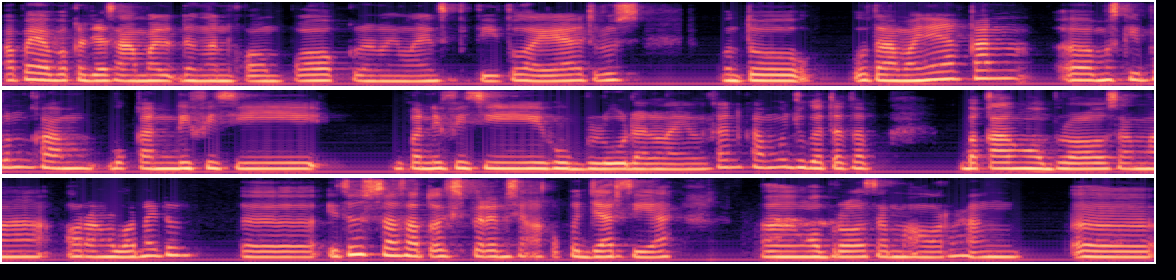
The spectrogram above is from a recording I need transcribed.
apa ya bekerja sama dengan kelompok dan lain-lain seperti itulah ya. Terus untuk utamanya kan eh, meskipun kamu bukan divisi bukan divisi hublu dan lain kan kamu juga tetap bakal ngobrol sama orang luar itu eh, itu salah satu experience yang aku kejar sih ya. Eh, ngobrol sama orang eh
